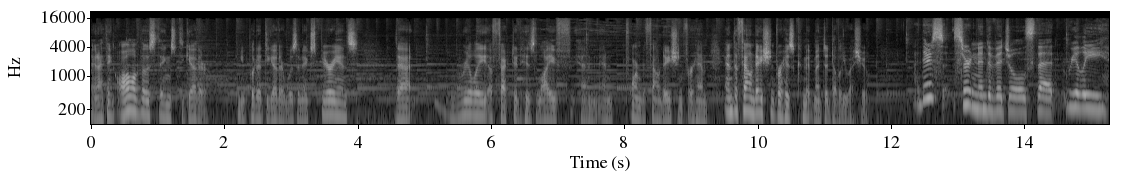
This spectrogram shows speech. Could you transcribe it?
And I think all of those things together, when you put it together, was an experience that really affected his life and, and formed a foundation for him and the foundation for his commitment to WSU. There's certain individuals that really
